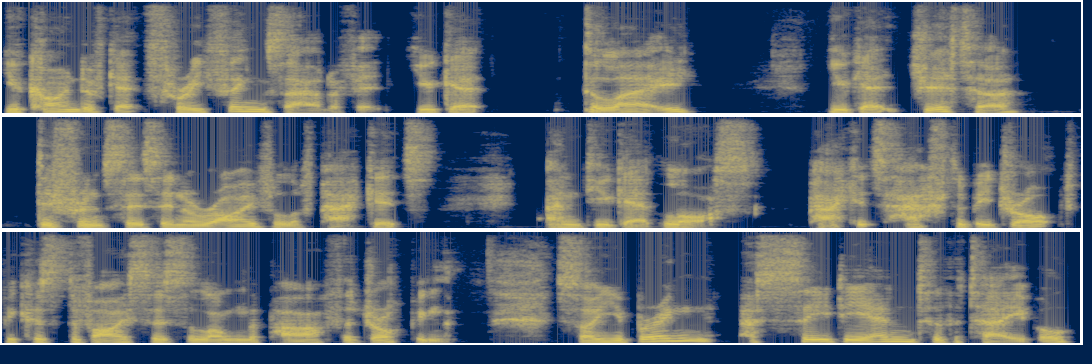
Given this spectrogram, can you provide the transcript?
you kind of get three things out of it. You get delay, you get jitter, differences in arrival of packets, and you get loss packets have to be dropped because devices along the path are dropping them. So you bring a CDN to the table,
